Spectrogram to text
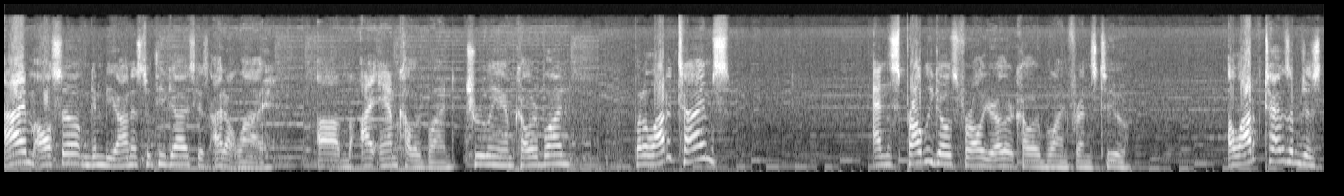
I'm also I'm gonna be honest with you guys because I don't lie. Um, I am colorblind, truly am colorblind. But a lot of times, and this probably goes for all your other colorblind friends too. A lot of times I'm just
